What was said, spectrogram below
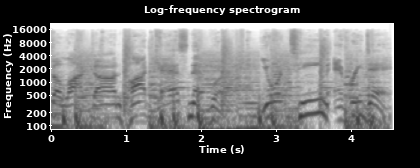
the Locked On Podcast Network, your team every day.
